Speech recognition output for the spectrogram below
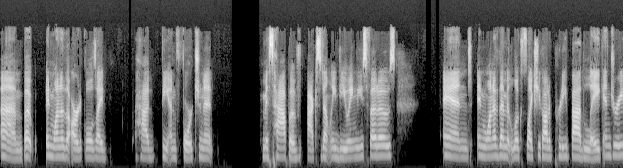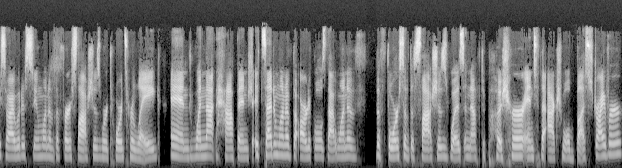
Um, but in one of the articles, I had the unfortunate mishap of accidentally viewing these photos. And in one of them, it looks like she got a pretty bad leg injury. So I would assume one of the first slashes were towards her leg. And when that happened, it said in one of the articles that one of the force of the slashes was enough to push her into the actual bus driver.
